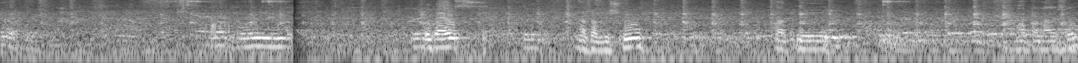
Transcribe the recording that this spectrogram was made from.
રાખું આ નાઇકી નાખી ઊંચી આટલા તો ગાઈસ આ સબ વિષ્ણુ બાકી માપ લાવીશું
